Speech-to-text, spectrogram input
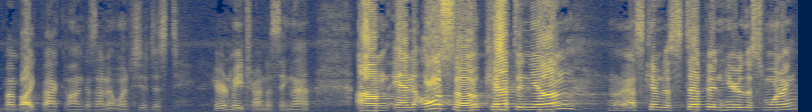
Get my bike back on because I don't want you just hearing me trying to sing that. Um, and also, Captain Young, I asked him to step in here this morning.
